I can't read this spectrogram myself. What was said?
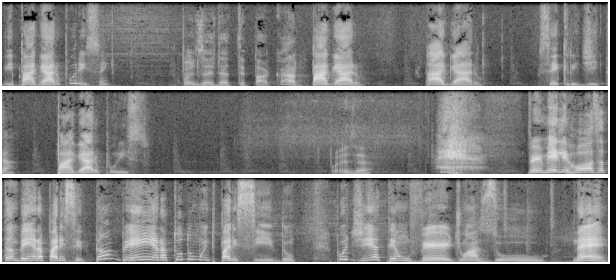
E pagaram por isso, hein? Pois é, deve ter pago caro. Pagaram. Pagaram. Você acredita? Pagaram por isso. Pois é. Vermelho e rosa também era parecido. Também era tudo muito parecido. Podia ter um verde, um azul, né?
